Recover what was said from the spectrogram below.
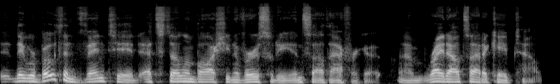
they were both invented at Stellenbosch University in South Africa, um, right outside of Cape Town.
